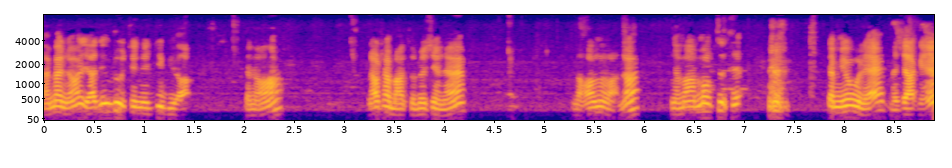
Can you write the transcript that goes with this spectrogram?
ဒါမှမဟုတ်နော်ရာသီဥတုအခြေအနေကြည့်ပြီးတော့ကျွန်တော်နောက်ထပ်မှာဆိုလို့ရှိရင်လည်းလောင်းမှာပါနော်ညမမုတ်စစ်စစ်တမျိုးကိုလည်းမကြခင်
